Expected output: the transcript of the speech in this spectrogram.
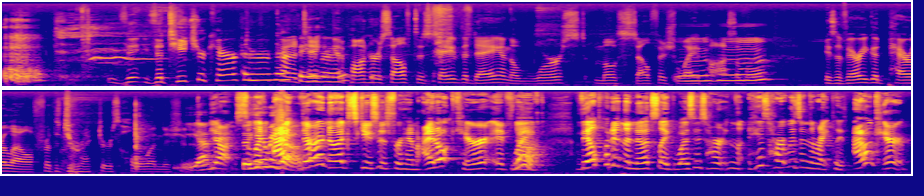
the the teacher character kind of taking it upon herself to save the day in the worst, most selfish way Mm-hmm. possible is a very good parallel for the director's whole initiative. Yeah. Yeah, So, so, here like we go. I, there are no excuses for him. I don't care if No. like Vale put in the notes like was his heart in the, his heart was in the right place. I don't care.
